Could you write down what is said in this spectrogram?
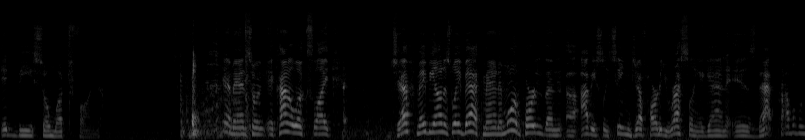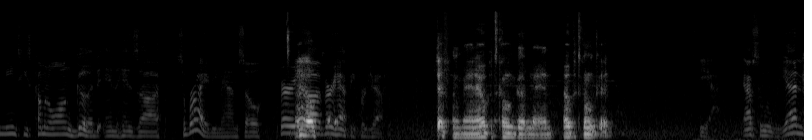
it'd be so much fun yeah man so it, kind of looks like Jeff may be on his way back, man. And more important than uh, obviously seeing Jeff Hardy wrestling again is that probably means he's coming along good in his uh, sobriety, man. So very, uh, very happy for Jeff. Definitely, man. I hope it's going good, man. I hope it's going good. Yeah, absolutely. And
